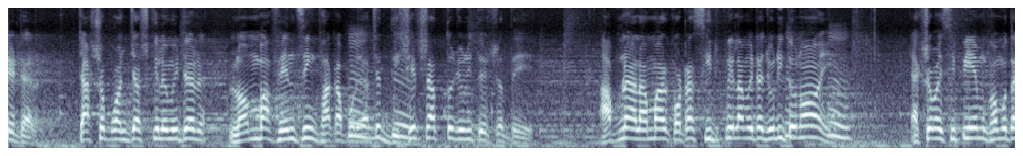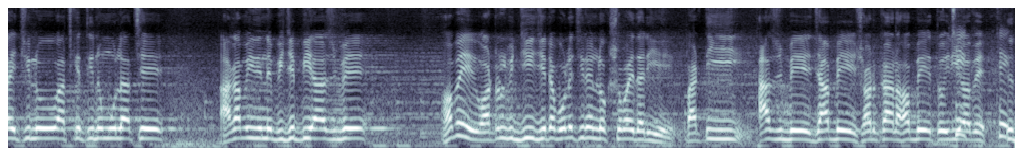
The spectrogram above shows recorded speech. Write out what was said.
letter. চারশো পঞ্চাশ কিলোমিটার লম্বা ফেন্সিং ফাঁকা পড়ে আছে দেশের স্বার্থ জড়িত এর সাথে। আপনার আমার কটা সিট পেলাম এটা জড়িত নয়। একসময় সিপিএম ক্ষমতায় ছিল আজকে তৃণমূল আছে আগামী দিনে বিজেপি আসবে। হবে অটলজি যেটা বলেছিলেন লোকসভায় দাঁড়িয়ে পার্টি আসবে যাবে সরকার হবে তৈরি হবে কিন্তু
